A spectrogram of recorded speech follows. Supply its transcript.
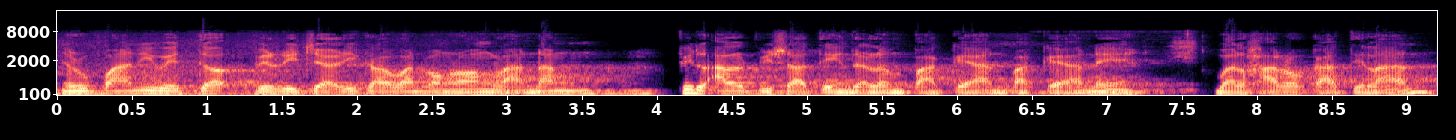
nyerupani wedok bil rijali kawan wong lanang fil albisati ing dalam pakaian-pakaiane wal harokatilan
